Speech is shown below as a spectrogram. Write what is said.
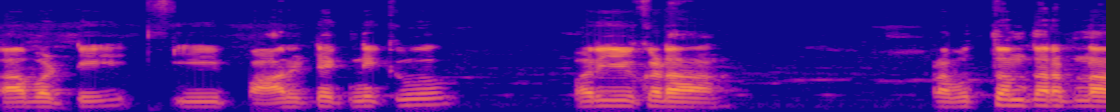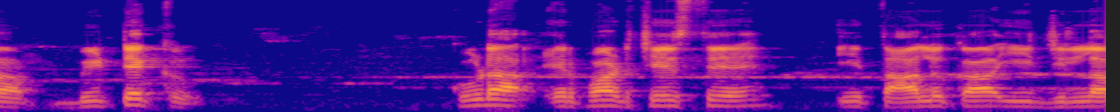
కాబట్టి ఈ పాలిటెక్నిక్ మరియు ఇక్కడ ప్రభుత్వం తరపున బీటెక్ కూడా ఏర్పాటు చేస్తే ఈ తాలూకా ఈ జిల్లా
